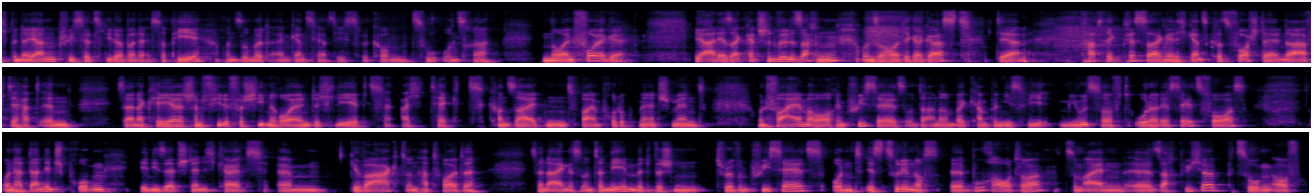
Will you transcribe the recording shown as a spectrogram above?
Ich bin der Jan, Presets Leader bei der SAP und somit ein ganz herzliches Willkommen zu unserer neuen Folge. Ja, der sagt ganz schön wilde Sachen, unser heutiger Gast, der Patrick Pissang, den ich ganz kurz vorstellen darf. Der hat in seiner Karriere schon viele verschiedene Rollen durchlebt. Architekt, Consultant, war im Produktmanagement und vor allem aber auch im Pre-Sales, unter anderem bei Companies wie MuleSoft oder der Salesforce und hat dann den Sprung in die Selbstständigkeit ähm, gewagt und hat heute sein eigenes Unternehmen mit Vision Driven Presales und ist zudem noch äh, Buchautor. Zum einen äh, Sachbücher bezogen auf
